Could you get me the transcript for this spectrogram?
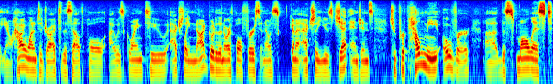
you know, how I wanted to drive to the South Pole, I was going to actually not go to the North Pole first, and I was going to actually use jet engines to propel me over uh, the smallest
